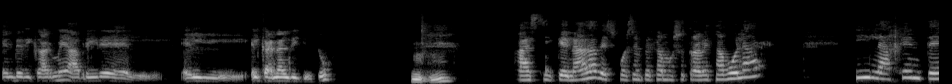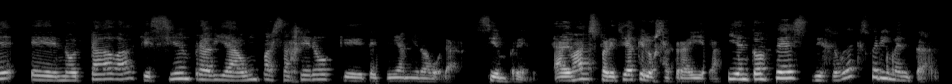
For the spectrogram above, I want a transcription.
dedicarme a abrir el, canal de YouTube. Así que nada, después empezamos otra vez a volar y la gente eh, notaba que siempre había un pasajero que tenía miedo a volar, siempre. Además, parecía que los atraía. Y entonces dije, voy a experimentar.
